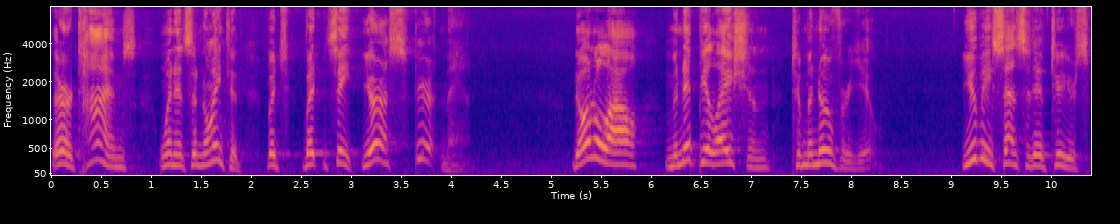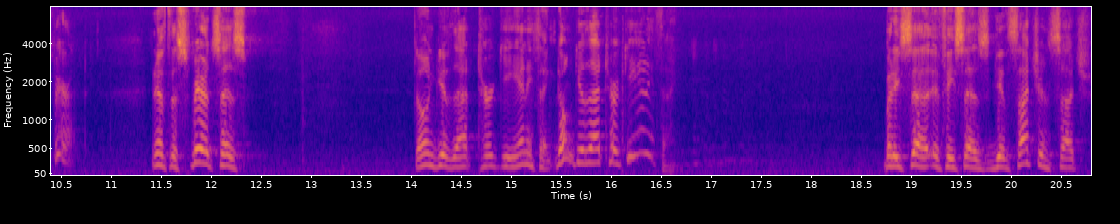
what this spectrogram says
There are times when it's anointed, but, but see, you're a spirit man. Don't allow manipulation to maneuver you. You be sensitive to your spirit. And if the spirit says, don't give that turkey anything, don't give that turkey anything. But he said, if he says, give such and such,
